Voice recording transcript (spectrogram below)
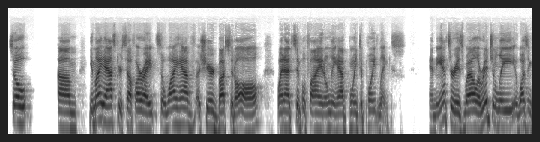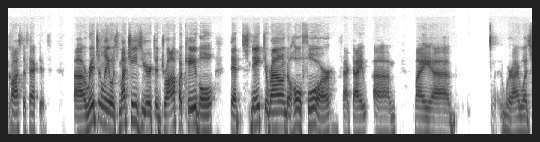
So um, you might ask yourself, all right, so why have a shared bus at all? why not simplify and only have point-to-point -point links? And the answer is, well, originally it wasn't cost effective. Uh, originally, it was much easier to drop a cable that snaked around a whole floor. In fact, I, um, my, uh, where I was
